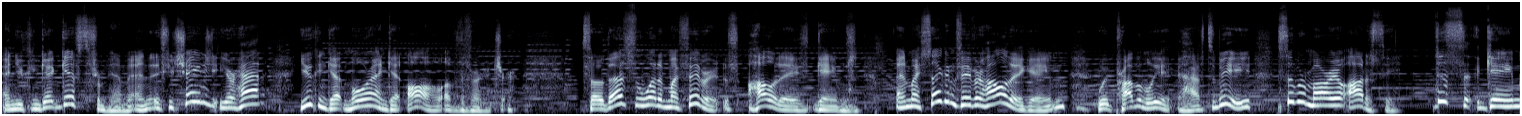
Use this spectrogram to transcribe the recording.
and you can get gifts from him. And if you change your hat, you can get more and get all of the furniture. So that's one of my favorite holiday games. And my second favorite holiday game would probably have to be Super Mario Odyssey. This game,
